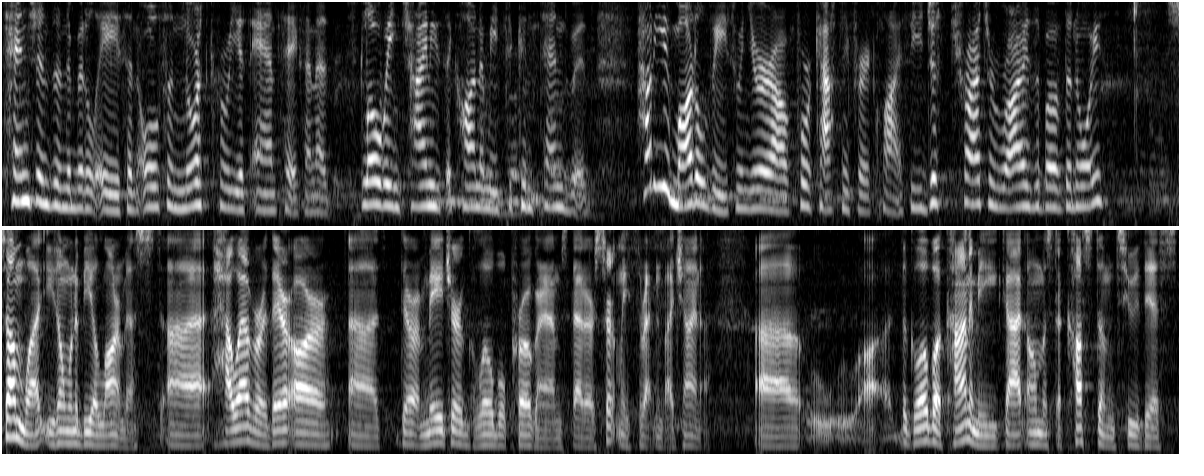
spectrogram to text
tensions in the Middle East and also North Korea's antics and a slowing Chinese economy to contend with. How do you model these when you're uh, forecasting for your clients? Do you just try to rise above the noise? Somewhat. You don't want to be alarmist. Uh, however, there are, uh, there are major global programs that are certainly threatened by China. Uh, the global economy got almost accustomed to this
